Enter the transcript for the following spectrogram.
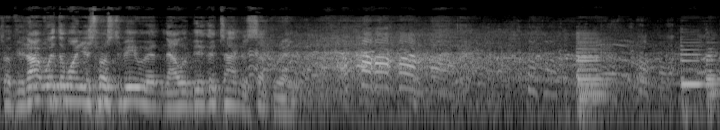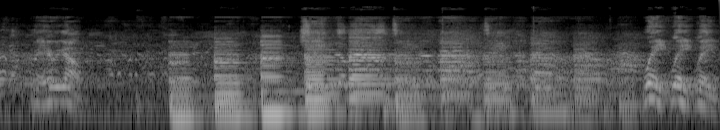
So if you're not with the one you're supposed to be with, now would be a good time to separate. Okay, here we go. Wait, wait, wait.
